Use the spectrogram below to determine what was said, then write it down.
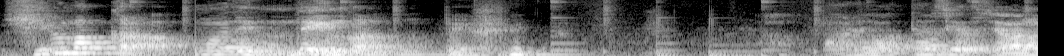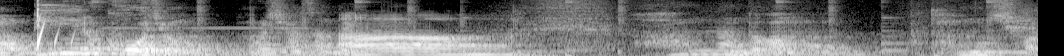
昼間っからお前で飲んでええんかなと思って。あれは新しかったしあのビール工場も森島さんあでああんなんとかも楽しかっ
